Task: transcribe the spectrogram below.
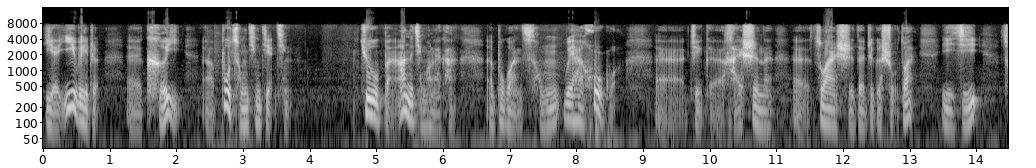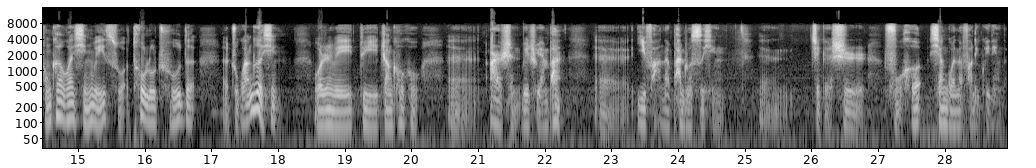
也意味着呃可以呃不从轻减轻。就本案的情况来看，呃，不管从危害后果，呃，这个还是呢，呃，作案时的这个手段，以及从客观行为所透露出的呃主观恶性，我认为对张扣扣呃二审维持原判，呃，依法呢判处死刑，嗯。这个是符合相关的法律规定的。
